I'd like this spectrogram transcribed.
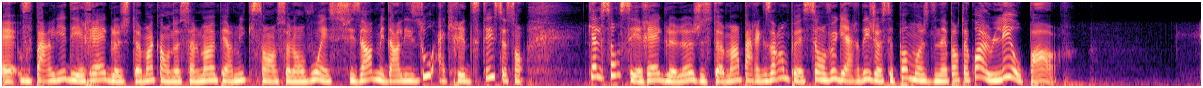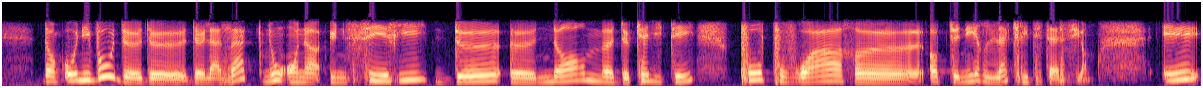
Euh, vous parliez des règles, justement, quand on a seulement un permis qui sont, selon vous, insuffisantes, mais dans les zoos accrédités, ce sont... Quelles sont ces règles-là, justement? Par exemple, si on veut garder, je sais pas, moi, je dis n'importe quoi, un léopard. Donc, au niveau de, de, de l'ASAC, nous, on a une série de euh, normes de qualité pour pouvoir euh, obtenir l'accréditation. Et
